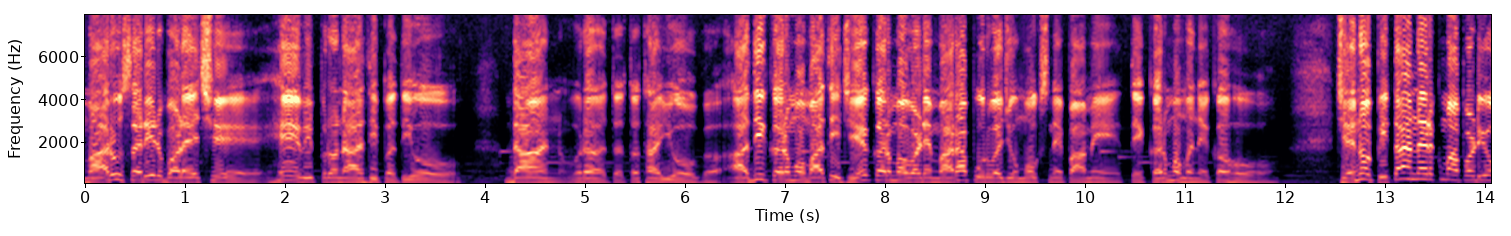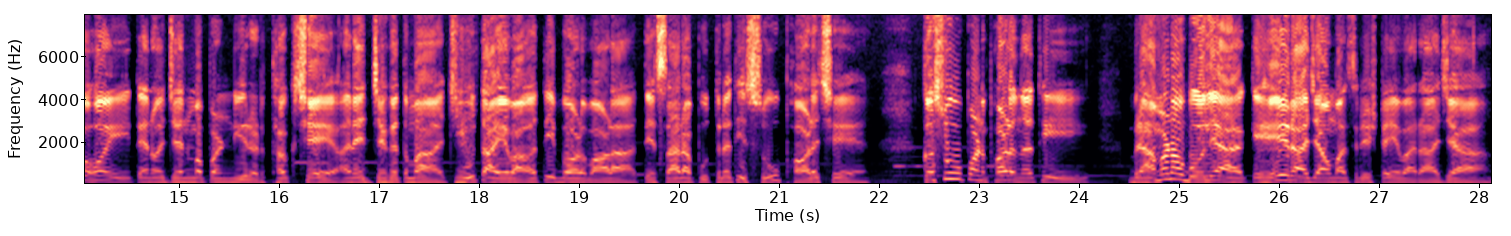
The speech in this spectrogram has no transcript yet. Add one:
મારું શરીર બળે છે. હે વિપ્રોના અધિપતિઓ, દાન, વ્રત તથા યોગ. આદિ કર્મોમાંથી જે કર્મ વડે મારા પૂર્વજો મોક્ષને પામે, તે કર્મ મને કહો. જેનો પિતા નરકમાં પડ્યો હોય, તેનો જન્મ પણ નિરર્થક છે અને જગતમાં જીવતા એવા અતિ બળવાળા, તે સારા પુત્રથી શું ફળ છે? કશું પણ ફળ નથી. બ્રાહ્મણો બોલ્યા કે, હે રાજાઓમાં શ્રેષ્ઠ એવા રાજા,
